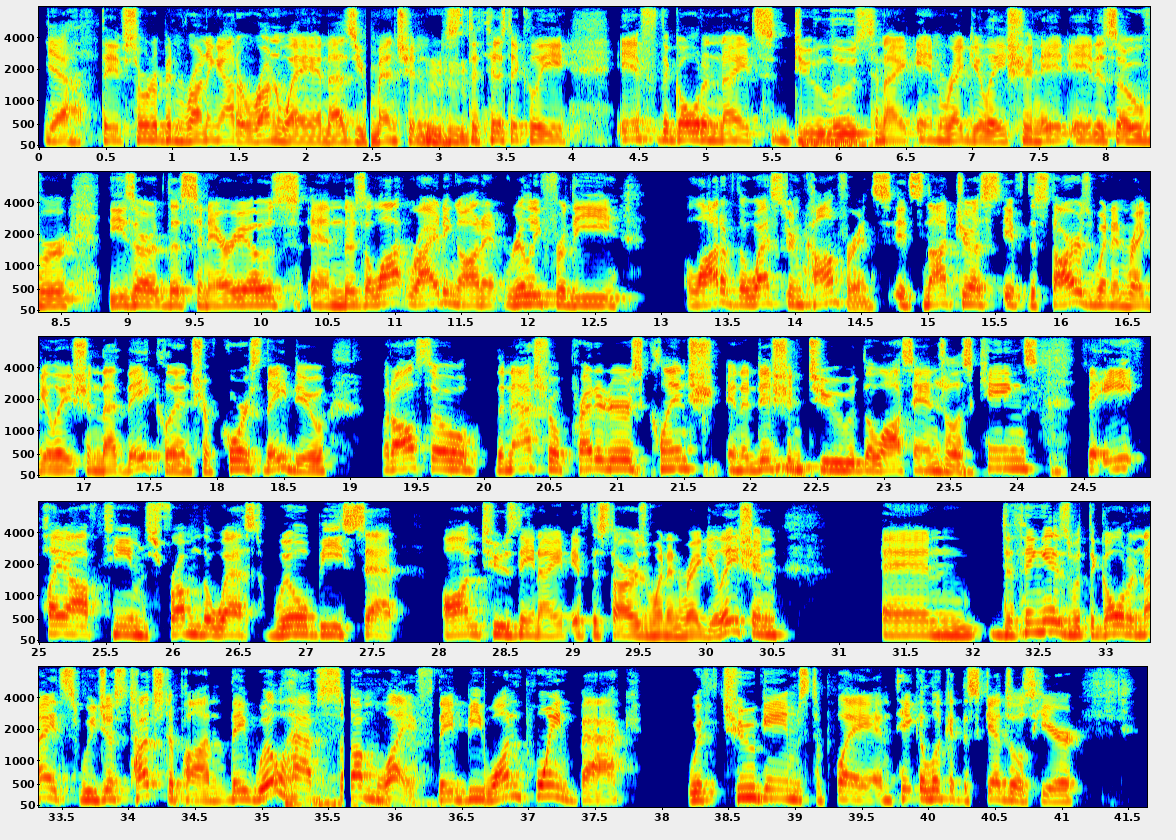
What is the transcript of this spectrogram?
Yeah, they've sort of been running out of runway. And as you mentioned, mm-hmm. statistically, if the Golden Knights do lose tonight in regulation, it, it is over. These are the scenarios, and there's a lot riding on it really for the a lot of the Western Conference. It's not just if the Stars win in regulation that they clinch. Of course they do, but also the Nashville Predators clinch in addition to the Los Angeles Kings. The eight playoff teams from the West will be set on Tuesday night if the Stars win in regulation. And the thing is, with the Golden Knights, we just touched upon, they will have some life. They'd be one point back with two games to play. And take a look at the schedules here.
